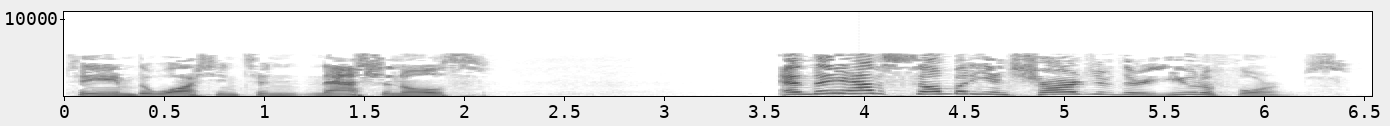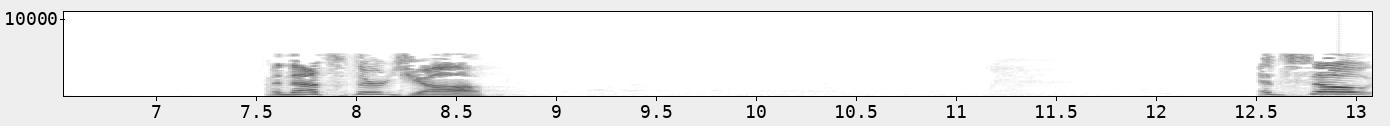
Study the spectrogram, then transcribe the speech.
team, the Washington Nationals. And they have somebody in charge of their uniforms. And that's their job. And so,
